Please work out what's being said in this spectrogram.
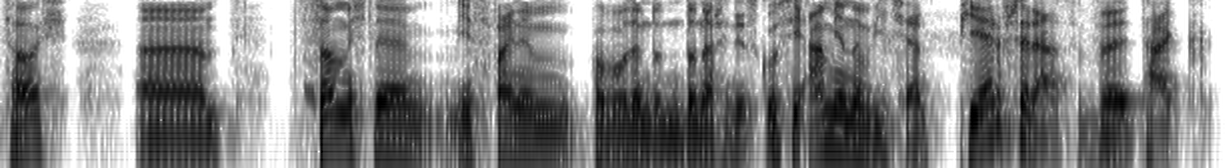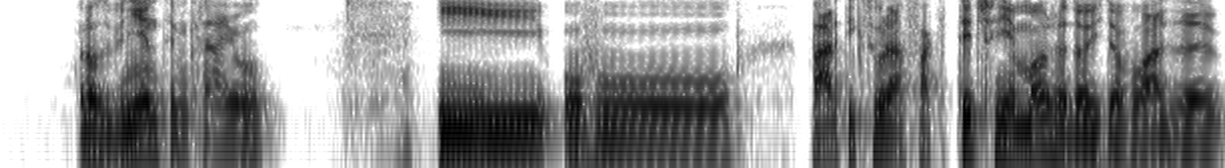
coś, e, co myślę jest fajnym powodem do, do naszej dyskusji, a mianowicie pierwszy raz w tak rozwiniętym kraju i u partii, która faktycznie może dojść do władzy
